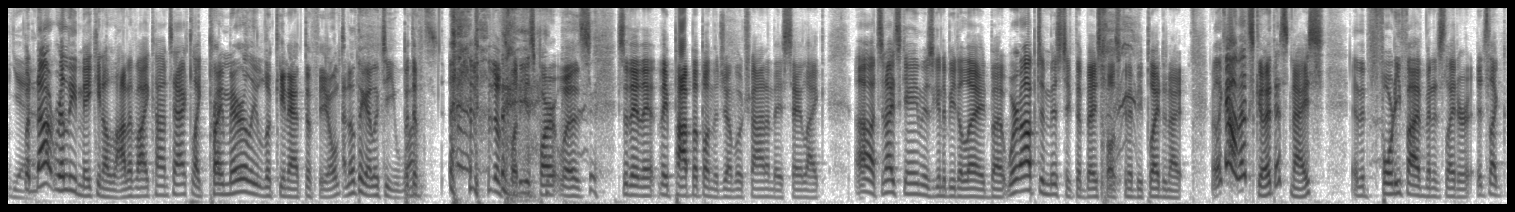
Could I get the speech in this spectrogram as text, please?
Yeah. But not really making a lot of eye contact, like primarily looking at the field. I don't think I looked at you the- once. the funniest part was so they, they they pop up on the jumbotron and they say like, "Oh, tonight's game is going to be delayed, but we're optimistic that baseball's going to be played tonight." We're like, "Oh, that's good. That's nice." And then 45 minutes later, it's like,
